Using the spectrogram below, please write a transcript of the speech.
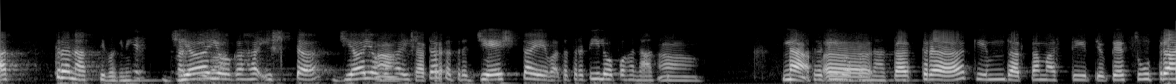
तत्र नास्ति भगिनि। ज्ययोगः इष्ट ज्ययोगः इष्ट तत्र। ज्येष्ठ एव तत्र टीलोपः नास्ति। न तत्र किं दत्तमस्ति इत्युक्ते सूत्रा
